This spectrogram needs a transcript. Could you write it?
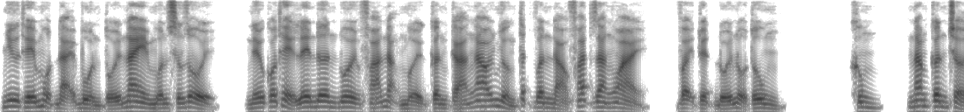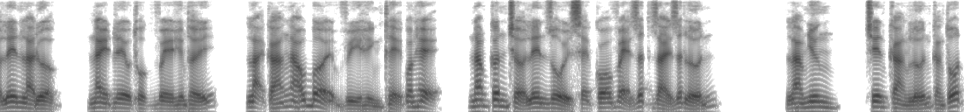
Như thế một đại bồn tối nay muốn sướng rồi, nếu có thể lên đơn đôi phá nặng mười cân cá ngao nhường tất vân đảo phát ra ngoài, vậy tuyệt đối nổ tung. Không, năm cân trở lên là được, này đều thuộc về hiếm thấy, lại cá ngáo bởi vì hình thể quan hệ, năm cân trở lên rồi sẽ có vẻ rất dài rất lớn. Làm nhưng, trên càng lớn càng tốt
